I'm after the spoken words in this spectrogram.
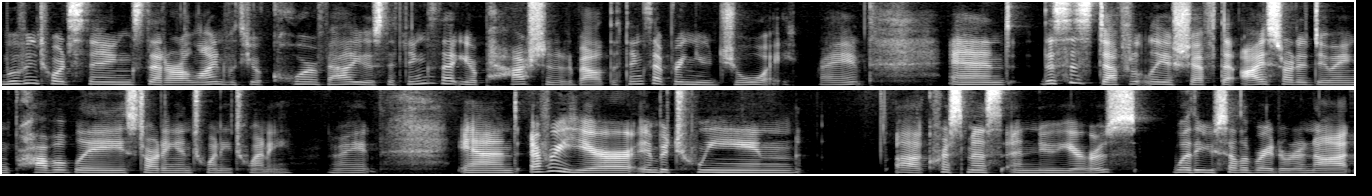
moving towards things that are aligned with your core values, the things that you're passionate about, the things that bring you joy, right? And this is definitely a shift that I started doing probably starting in 2020, right? And every year in between uh, Christmas and New Year's, whether you celebrate it or not,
